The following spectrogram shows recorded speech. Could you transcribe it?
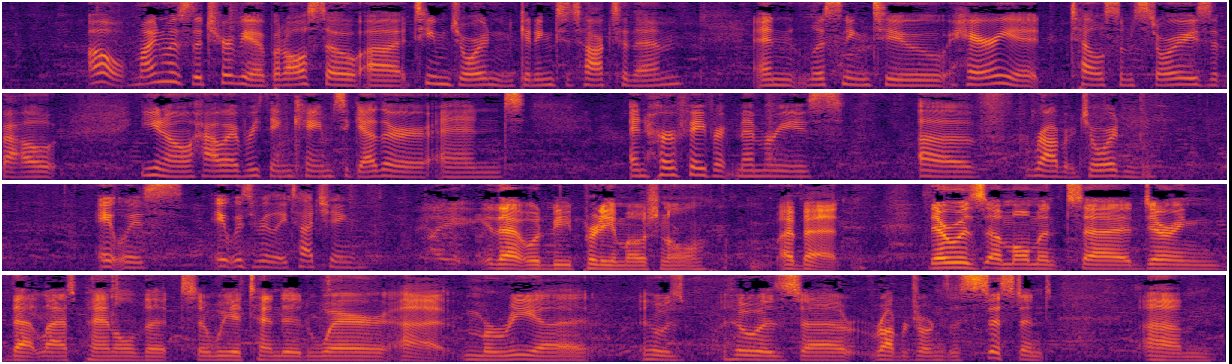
Oh, mine was the trivia, but also uh, Team Jordan, getting to talk to them and listening to Harriet tell some stories about you know how everything came together and and her favorite memories of Robert Jordan. It was it was really touching. I, that would be pretty emotional, I bet. There was a moment uh, during that last panel that uh, we attended where uh, Maria, who was who was uh, Robert Jordan's assistant, um,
